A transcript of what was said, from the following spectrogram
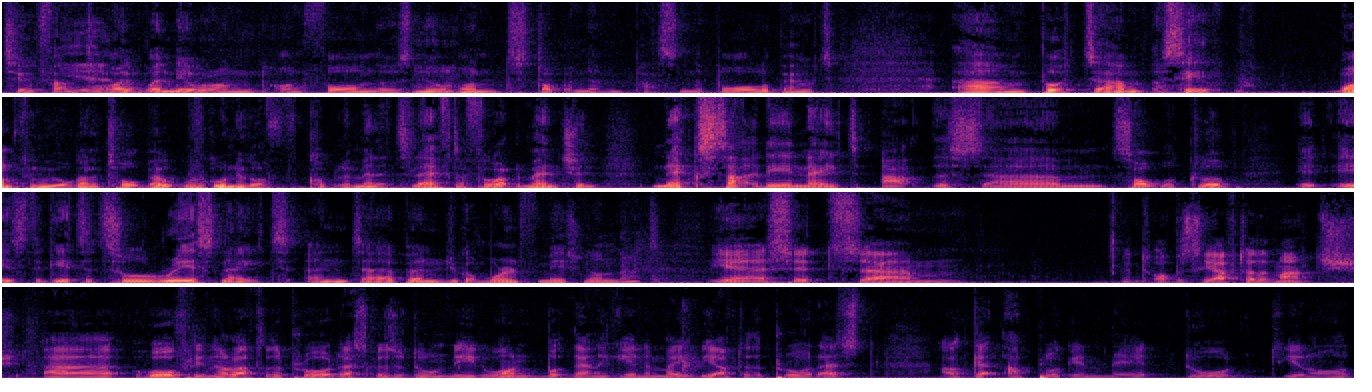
Two fantastic. Yeah. When they were on, on form, there was no Mhm. one stopping them passing the ball about. Um, but um, I say one thing we were going to talk about. We've only got a couple of minutes left. I forgot to mention next Saturday night at the um, Saltwood Club. It is the Gated Soul Race Night. And uh, Bernard, you got more information on that? Yes, it's um, it- obviously after the match. Uh, hopefully not after the protest because I don't need one. But then again, it might be after the protest. I'll get that plug in there. Don't you know?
